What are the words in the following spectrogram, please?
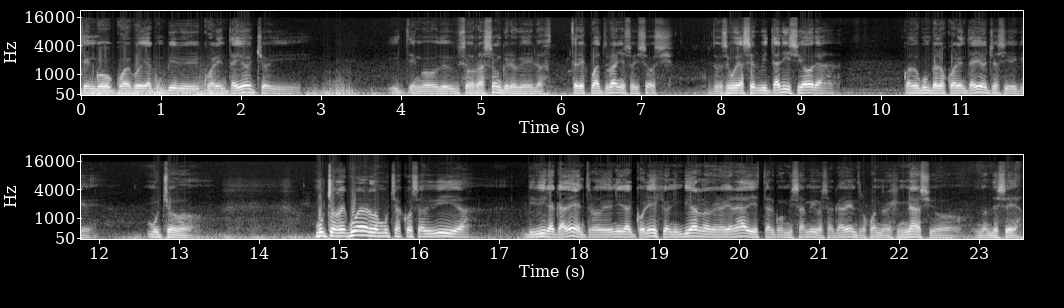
tengo, voy a cumplir 48 y y tengo de uso de razón, creo que de los 3, 4 años soy socio. Entonces voy a ser vitalicio ahora cuando cumpla los 48, así que mucho, mucho recuerdo, muchas cosas vividas. Vivir acá adentro, de venir al colegio en invierno que no había nadie, estar con mis amigos acá adentro, jugando en el gimnasio, en donde sea.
